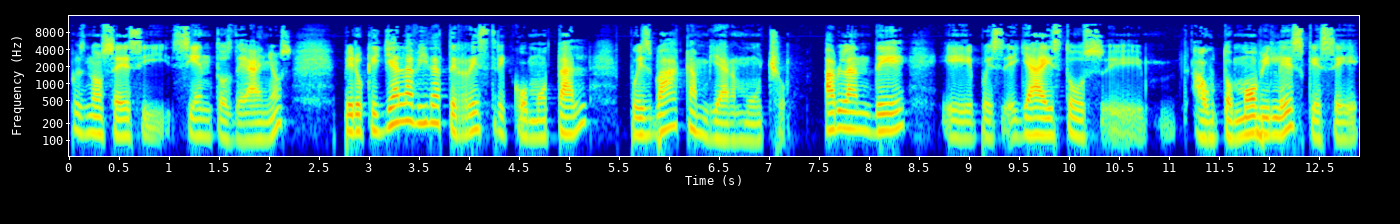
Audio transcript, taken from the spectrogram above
pues no sé si cientos de años, pero que ya la vida terrestre como tal, pues va a cambiar mucho hablan de eh, pues ya estos eh, automóviles que se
